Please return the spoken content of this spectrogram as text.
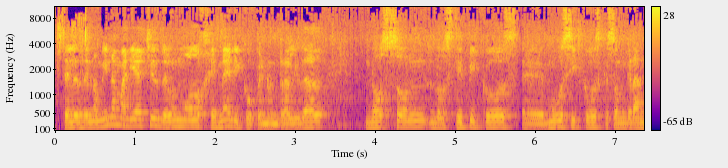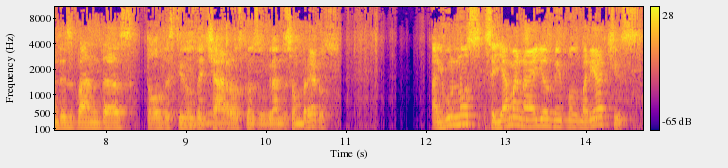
Se les denomina mariachis de un modo genérico, pero en realidad no son los típicos eh, músicos que son grandes bandas, todos vestidos de charros con sus grandes sombreros. Algunos se llaman a ellos mismos mariachis,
